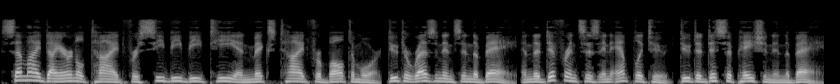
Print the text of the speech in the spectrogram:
semi-diurnal tide for CBBT and mixed tide for Baltimore due to resonance in the bay and the differences in amplitude due to dissipation in the bay.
